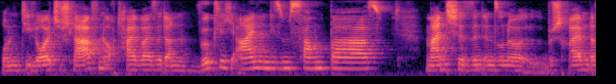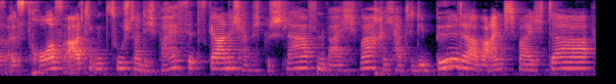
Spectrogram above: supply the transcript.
Und die Leute schlafen auch teilweise dann wirklich ein in diesem Soundbars Manche sind in so einer, beschreiben das als tranceartigen Zustand. Ich weiß jetzt gar nicht, habe ich geschlafen, war ich wach, ich hatte die Bilder, aber eigentlich war ich da.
